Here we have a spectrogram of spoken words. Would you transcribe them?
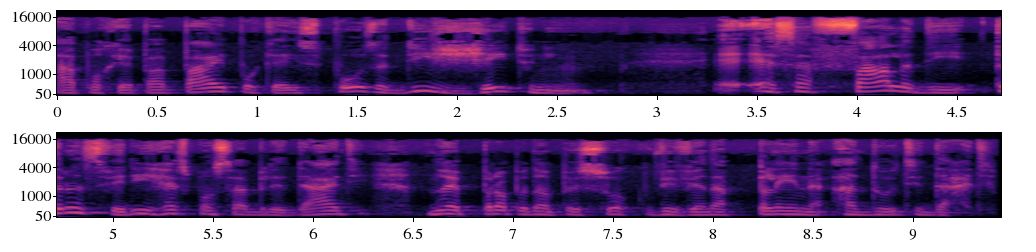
ah, porque é papai, porque é esposa, de jeito nenhum. Essa fala de transferir responsabilidade não é própria de uma pessoa vivendo a plena adultidade.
